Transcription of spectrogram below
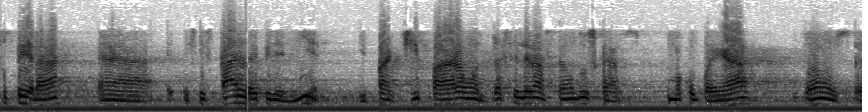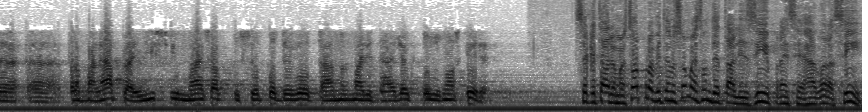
superar é, esse estágio da epidemia e partir para uma desaceleração dos casos. Vamos acompanhar, vamos é, é, trabalhar para isso e o mais rápido possível poder voltar à normalidade, é o que todos nós queremos. Secretário, mas só aproveitando só mais um detalhezinho para encerrar agora sim,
